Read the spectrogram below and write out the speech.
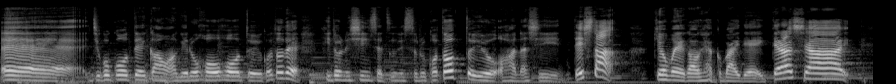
えー、自己肯定感を上げる方法ということで、人に親切にすることというお話でした。今日も笑顔100倍でいってらっしゃい。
